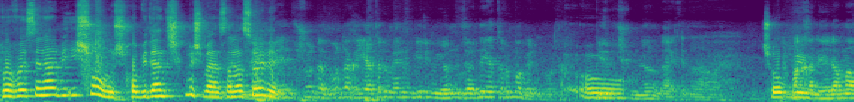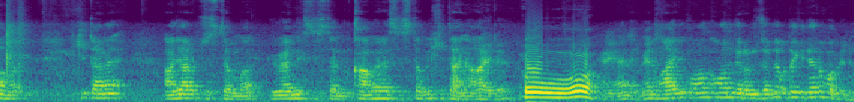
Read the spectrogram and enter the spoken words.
profesyonel bir iş olmuş. Hobiden çıkmış ben sana söyleyeyim. Benim şurada buradaki yatırım benim 1 milyonun üzerinde yatırım var benim burada. Oo. 1,5 milyon belki daha var. Çok Bakan büyük. eleman var. İki tane alarm sistemi var. Güvenlik sistemi, kamera sistemi iki tane ayrı. Oo. Yani benim aylık 10, 10 liranın üzerinde burada giderim o benim.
